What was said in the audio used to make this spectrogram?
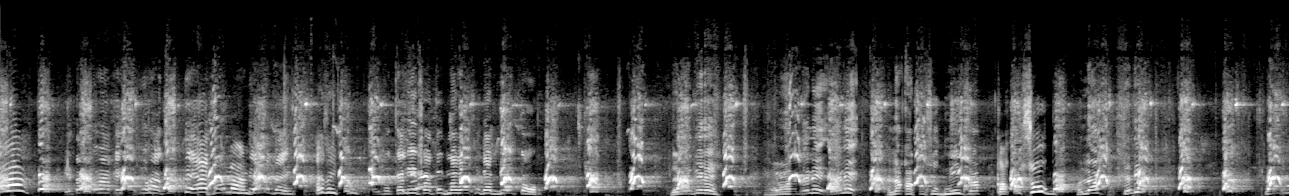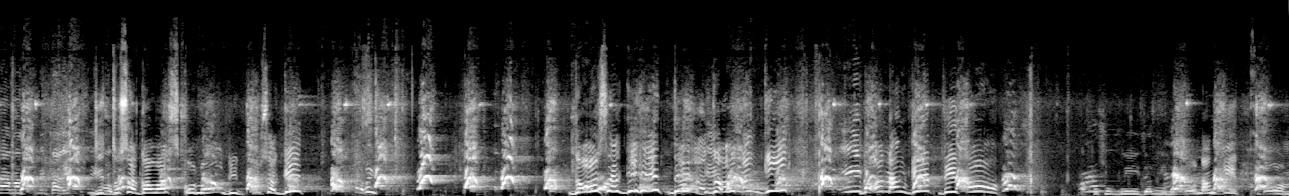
Ha? Kita ko nga, kita ko ha. Gusto yan. Naman. Aray. Aray ko. Ay, Nagkalipatod na nga sinabi ko. Dali, dali. Ah, dali, dali. Hala, kakusog ni. Kakusog! Hala, dali. Kami pa. Dito sa gawas ko, no? Dito sa gate. Aray. Doon sa gate! Doon, doon ang gate! Doon ang gate! Dito! Kakusog ni Jack. Doon ang gate! Doon.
